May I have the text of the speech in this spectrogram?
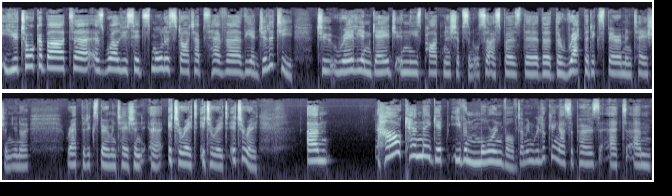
You talk about uh, as well, you said smaller startups have uh, the agility to really engage in these partnerships and also, I suppose, the, the, the rapid experimentation, you know, rapid experimentation, uh, iterate, iterate, iterate. Um, how can they get even more involved? I mean, we're looking, I suppose, at um,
